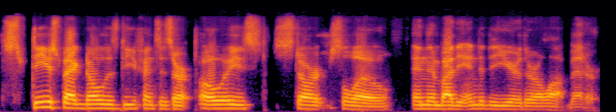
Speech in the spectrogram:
Steve Spagnuolo's defenses are always start slow, and then by the end of the year, they're a lot better.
